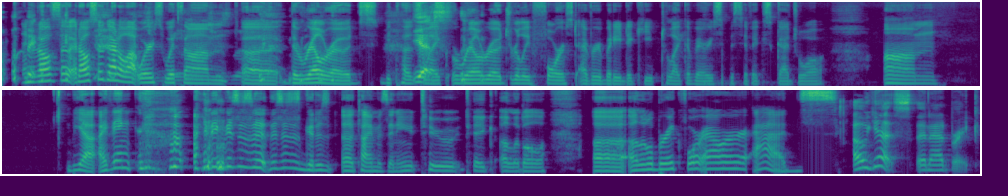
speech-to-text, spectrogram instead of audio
and it also it also got a lot worse with um uh the railroads because Yes. like railroads really forced everybody to keep to like a very specific schedule um but yeah i think i think this is a, this is as good as a time as any to take a little uh a little break for our ads oh yes an ad break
